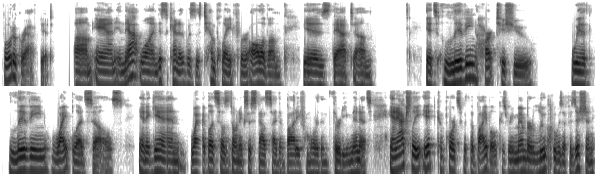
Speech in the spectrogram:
photographed it. Um, and in that one, this kind of was the template for all of them, is that um, it's living heart tissue with living white blood cells. And again, white blood cells don't exist outside the body for more than 30 minutes. And actually, it comports with the Bible because remember, Luke, who was a physician,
